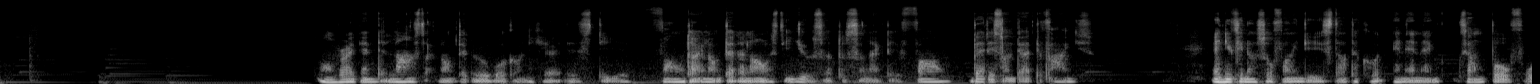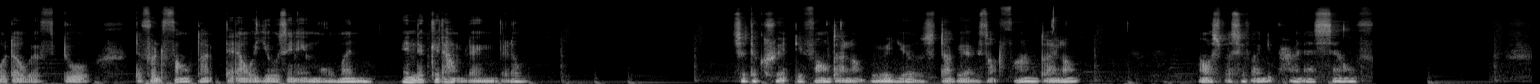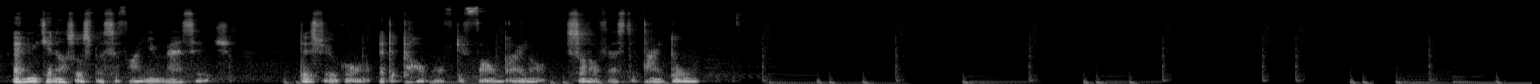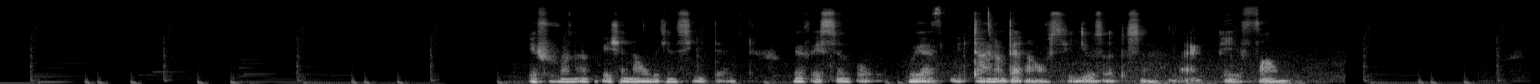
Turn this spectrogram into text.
Alright and the last dialog that we'll work on here is the file dialog that allows the user to select a file that is on their device and you can also find the starter code and an example folder with two different file types that I will use in a moment in the GitHub link below. So to create the file dialog, we will use wx.file dialog. I'll specify the parent as self. And we can also specify a message. This will go at the top of the file dialog, sort of as the title. If we run application now, we can see that we have a simple, we have the dialog that allows the user to select a file.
